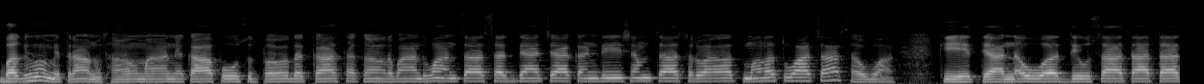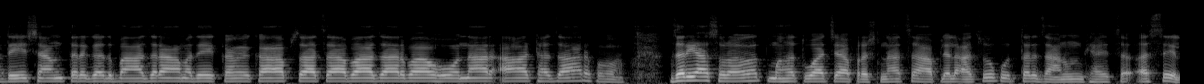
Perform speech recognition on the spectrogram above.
बघ हो मित्रांनो सामान्य कापूस उत्पादक कास्तकार बांधवांचा सध्याच्या कंडिशनचा सर्वात महत्त्वाचा संवाद की येत्या नव्वद दिवसात आता देशांतर्गत बाजारामध्ये कापसाचा बाजारभाव होणार आठ हजार जर या सर्वात महत्त्वाच्या प्रश्नाचं आपल्याला अचूक उत्तर जाणून घ्यायचं असेल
